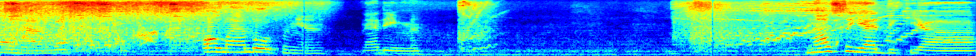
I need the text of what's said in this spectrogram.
Olmayan da olmayan da olsun yani. Ne diyeyim ben? Nasıl yedik ya?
